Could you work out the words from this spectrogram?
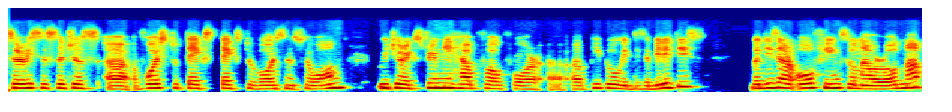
services such as uh, voice to text, text to voice, and so on, which are extremely helpful for uh, uh, people with disabilities. But these are all things on our roadmap,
